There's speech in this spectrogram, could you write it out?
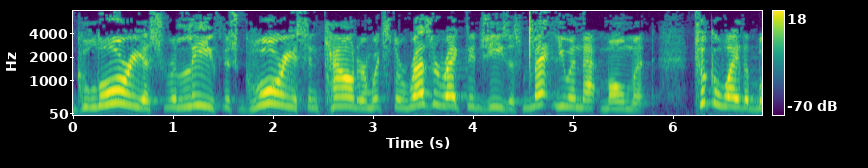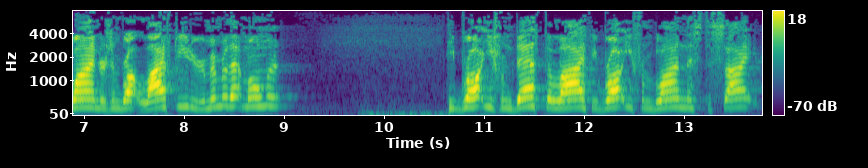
glorious relief, this glorious encounter in which the resurrected Jesus met you in that moment, took away the blinders and brought life to you. Do you remember that moment? He brought you from death to life. He brought you from blindness to sight.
